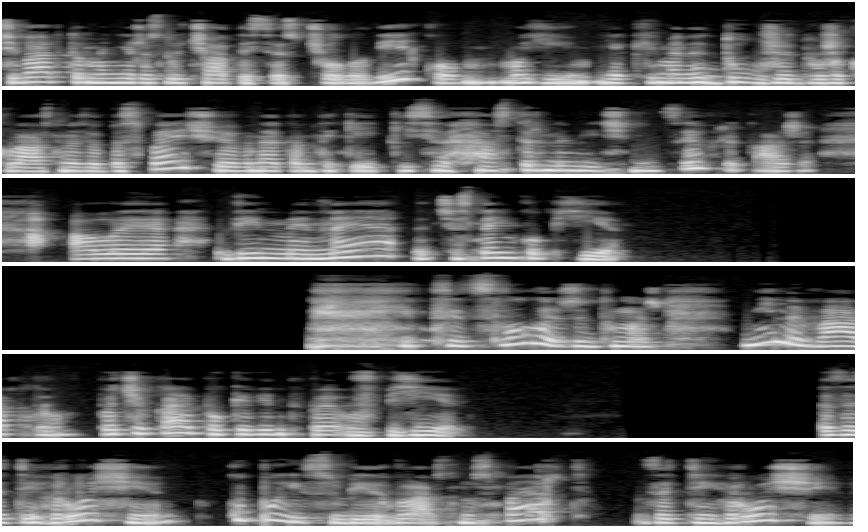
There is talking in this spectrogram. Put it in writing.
чи варто мені розлучатися з чоловіком моїм, який мене дуже-дуже класно забезпечує. Вона там такі якісь астрономічні цифри каже, але він мене частенько п'є. І ти слухаєш і думаєш, ні, не варто, почекай, поки він тебе вб'є. За ті гроші купи собі власну смерть за ті гроші,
